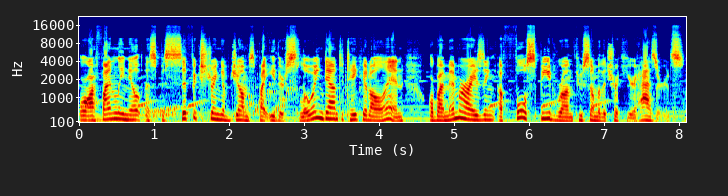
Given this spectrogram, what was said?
or I finally nailed a specific string of jumps by either slowing down to take it all in, or by memorizing a full speed run through some of the trickier hazards.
